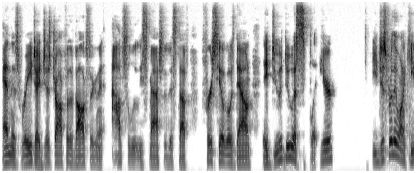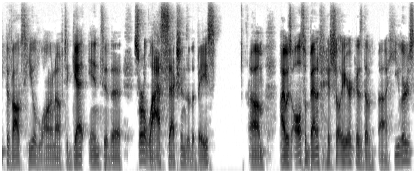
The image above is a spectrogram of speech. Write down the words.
and this rage I just dropped for the Valks. They're going to absolutely smash through this stuff. First heal goes down. They do do a split here you just really want to keep the Valks healed long enough to get into the sort of last sections of the base um, I was also beneficial here because the uh, healers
